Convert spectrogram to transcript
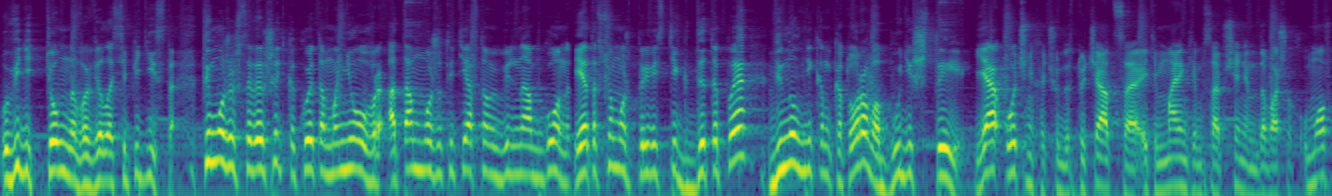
увидеть темного велосипедиста. Ты можешь совершить какой-то маневр, а там может идти автомобильный обгон. И это все может привести к ДТП, виновником которого будешь ты. Я очень хочу достучаться этим маленьким сообщением до ваших умов.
